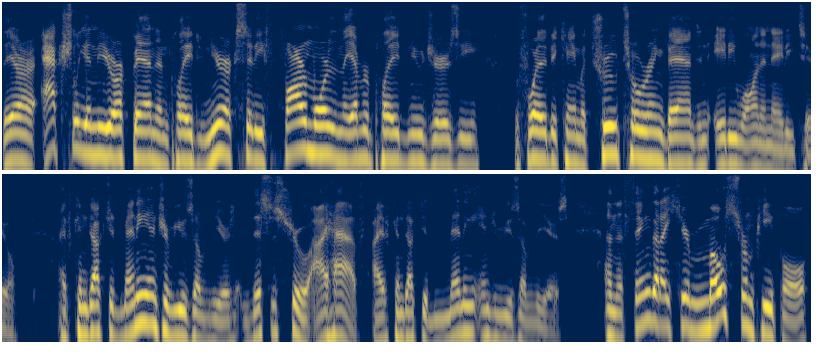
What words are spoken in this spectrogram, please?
They are actually a New York band and played New York City far more than they ever played New Jersey before they became a true touring band in 81 and 82. I've conducted many interviews over the years. This is true. I have. I've conducted many interviews over the years. And the thing that I hear most from people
